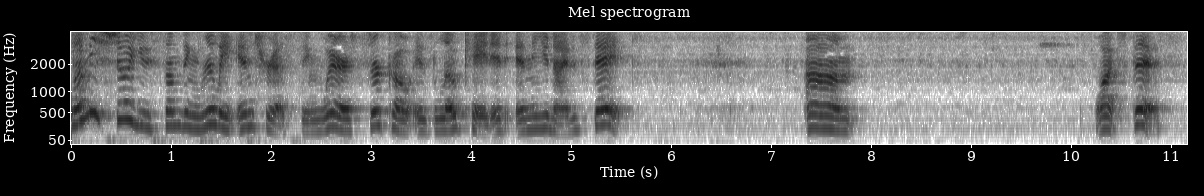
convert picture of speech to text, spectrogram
let me show you something really interesting where Serco is located in the United States. Um, watch this.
